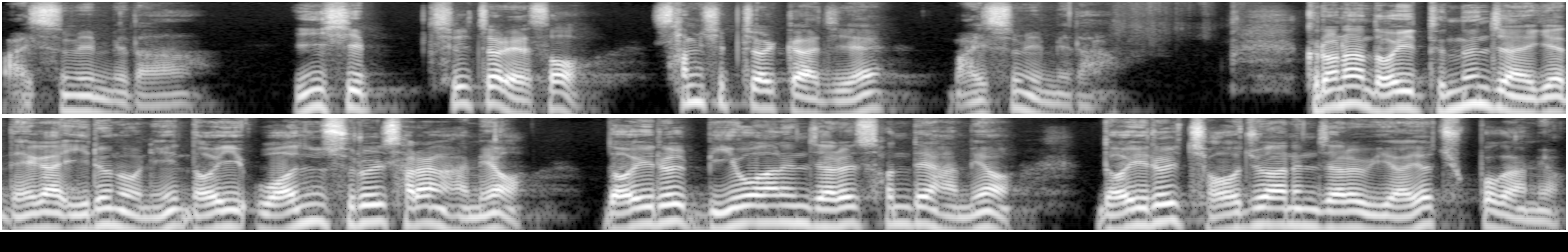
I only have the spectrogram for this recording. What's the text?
말씀입니다. 27절에서 30절까지의 말씀입니다. 그러나 너희 듣는 자에게 내가 이르노니 너희 원수를 사랑하며 너희를 미워하는 자를 선대하며 너희를 저주하는 자를 위하여 축복하며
